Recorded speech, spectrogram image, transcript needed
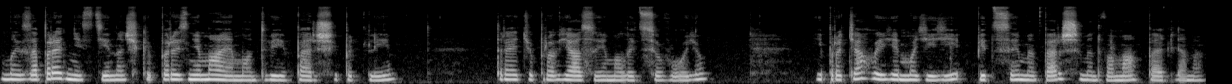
Ми за передні стіночки перезнімаємо дві перші петлі, третю пров'язуємо лицьовою і протягуємо її під цими першими двома петлями.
